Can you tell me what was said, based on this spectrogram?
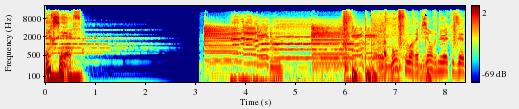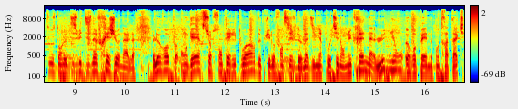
RCF. Bonsoir et bienvenue à toutes et à tous dans le 18-19 régional. L'Europe en guerre sur son territoire depuis l'offensive de Vladimir Poutine en Ukraine, l'Union européenne contre-attaque.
